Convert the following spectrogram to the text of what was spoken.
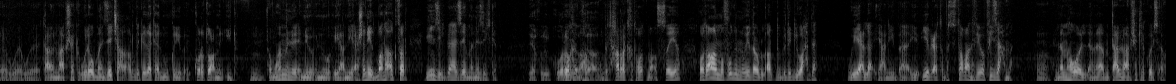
وتعامل معاها بشكل ولو ما نزلش على الأرض كده كان ممكن يبقى الكره تقع من ايده. فمهم انه انه يعني عشان يضمنها أكتر ينزل بيها زي ما نزل كده. ياخد الكورة. وبيتحرك خطوات مقصية. هو طبعا المفروض إنه يضرب الأرض برجل واحدة ويعلى يعني يبقى يبعد. بس طبعا في في زحمة. مم. إنما هو متعامل معاه بشكل كويس قوي.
